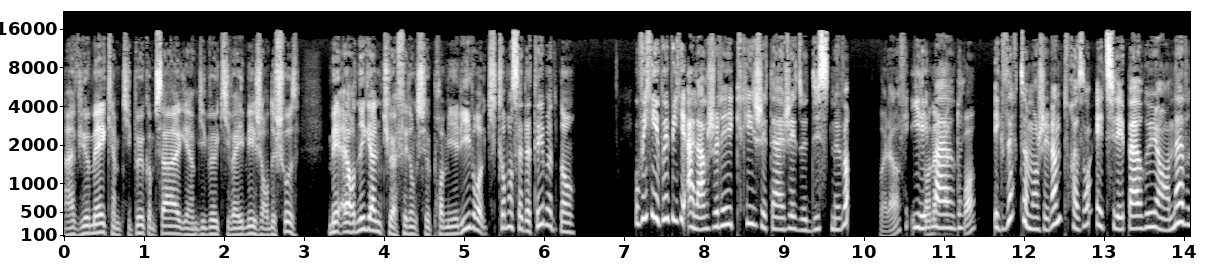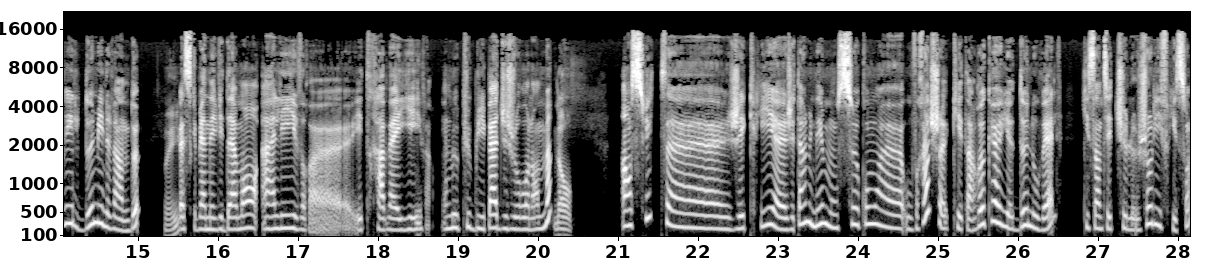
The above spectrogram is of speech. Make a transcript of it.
un vieux mec un petit peu comme ça, un petit peu qui va aimer ce genre de choses. Mais alors, Negan, tu as fait donc ce premier livre qui commence à dater maintenant. Oui, oui, oui. Alors, je l'ai écrit, j'étais âgée de 19 ans. Voilà. Il est paru... 23. Exactement, j'ai 23 ans et il est paru en avril 2022. Oui. Parce que bien évidemment, un livre euh, est travaillé, on ne le publie pas du jour au lendemain. Non. Ensuite, euh, j'écris, euh, j'ai terminé mon second ouvrage, qui est un recueil de nouvelles, qui s'intitule Joli frisson.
